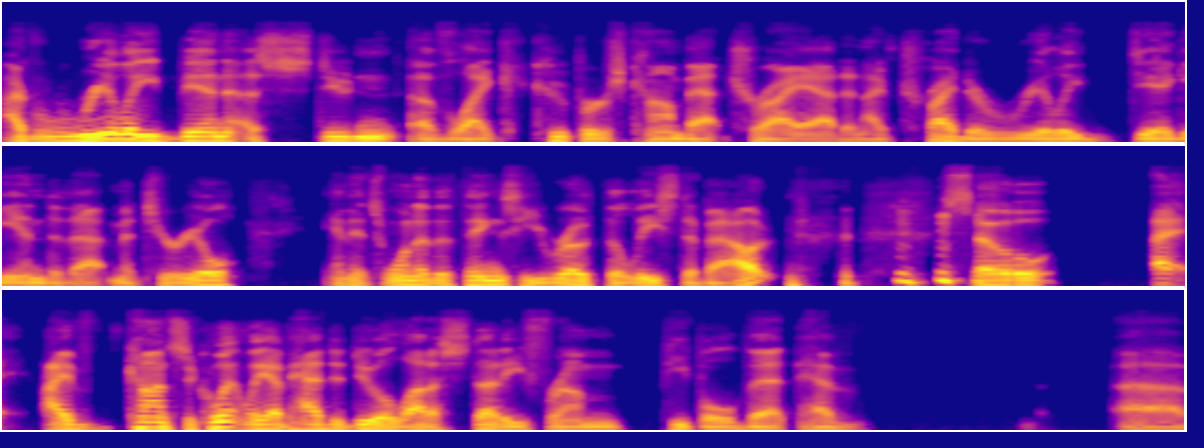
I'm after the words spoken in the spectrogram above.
I've really been a student of like Cooper's combat triad, and I've tried to really dig into that material. And it's one of the things he wrote the least about. so I, I've consequently I've had to do a lot of study from people that have uh,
